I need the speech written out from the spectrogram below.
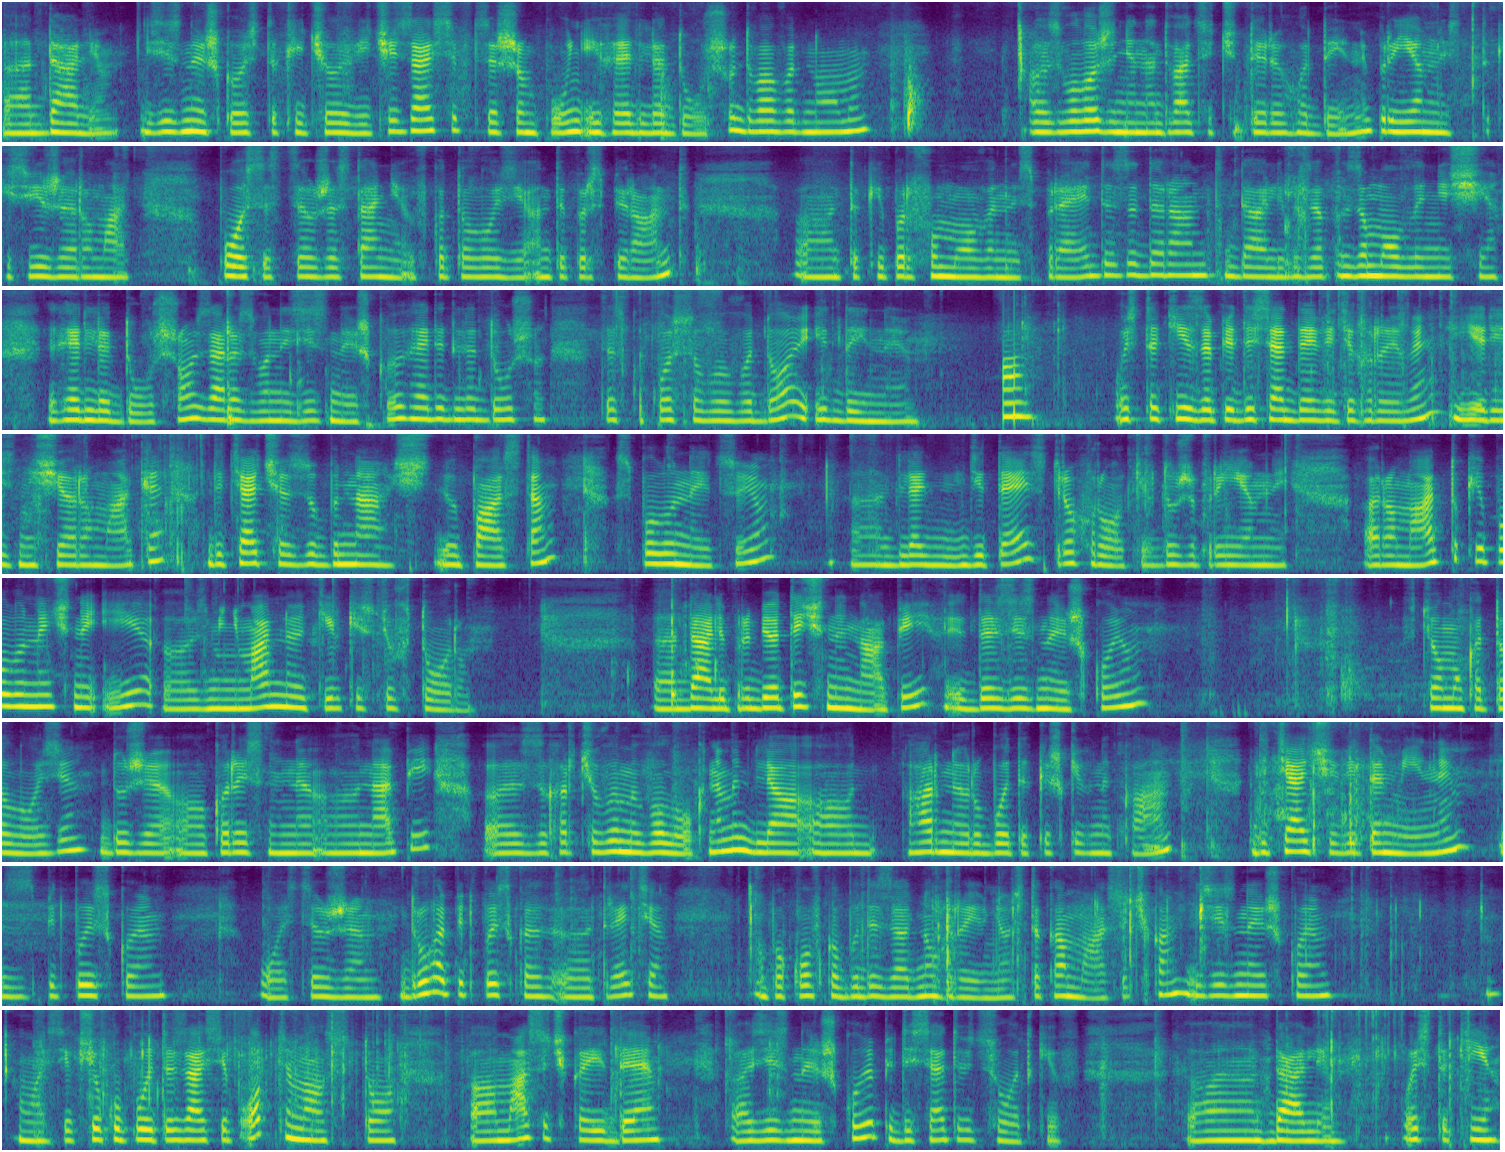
Е, Далі, зі знижкою ось такий чоловічий засіб, це шампунь і гель для душу, два в одному. Е, Зволоження на 24 години. Приємний такий свіжий аромат. Посис це вже останній в каталозі антиперспірант. Такий парфумований спрей, дезодорант. Далі за- замовлення ще гель для душу. Зараз вони зі знижкою гелі для душу. Це з кокосовою водою і динею. Ось такі за 59 гривень. Є різні ще аромати. Дитяча зубна паста з полуницею е, для дітей з 3 років. Дуже приємний аромат такий полуничний і е, з мінімальною кількістю фтору. Е, Далі пребіотичний напій, йде зі знижкою в цьому каталозі. Дуже е, корисний напій з харчовими волокнами для гарної роботи кишківника, дитячі вітаміни з підпискою. Ось це вже друга підписка, третя упаковка буде за 1 гривню. Ось така масочка зі знижкою. Ось, якщо купуєте засіб Optimals, то е, масочка йде е, зі знижкою 50%. Е, Далі, ось такі,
